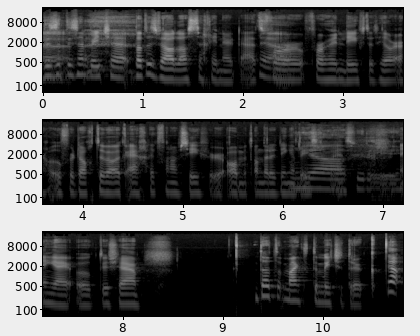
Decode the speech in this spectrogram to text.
Dus het is een beetje, dat is wel lastig inderdaad. Voor, voor hun leeft het heel erg overdag. Terwijl ik eigenlijk vanaf 7 uur al met andere dingen bezig ben. En jij ook. Dus ja, dat maakt het een beetje druk. Ja,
